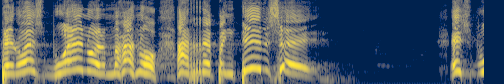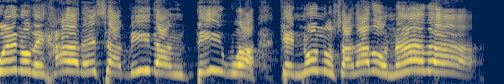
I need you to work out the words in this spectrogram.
Pero es bueno, hermano, arrepentirse. Es bueno dejar esa vida antigua que no nos ha dado nada.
